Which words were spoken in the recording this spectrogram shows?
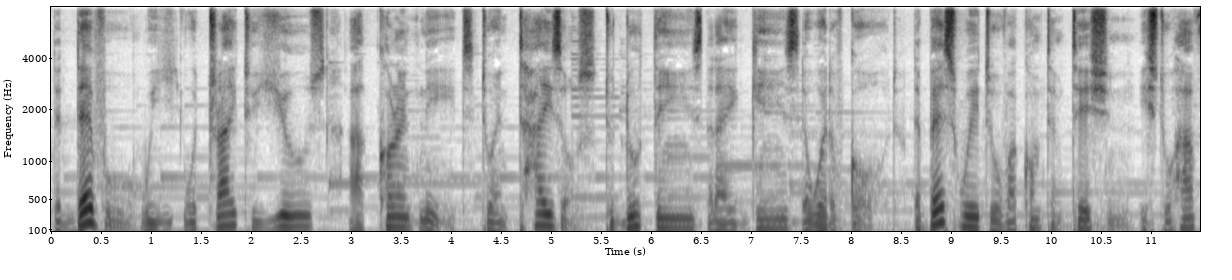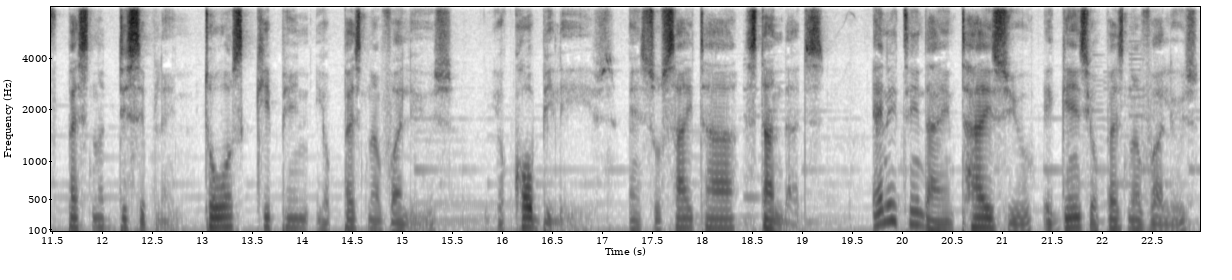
The devil will, will try to use our current needs to entice us to do things that are against the word of God. The best way to overcome temptation is to have personal discipline towards keeping your personal values, your core beliefs, and societal standards. Anything that entices you against your personal values,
